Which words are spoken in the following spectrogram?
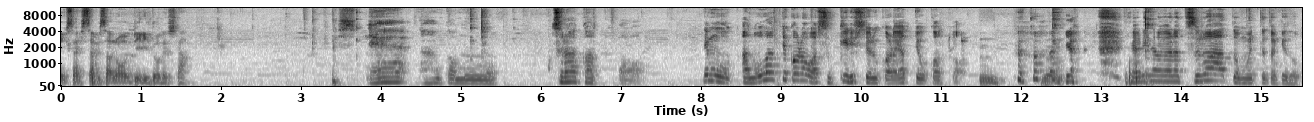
ゆきさん、久々のビリどうでした？ねえ、なんかもう、辛かった。でも、あの、終わってからはすっきりしてるからやってよかった。うん。やりながらつらーと思ってたけど、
